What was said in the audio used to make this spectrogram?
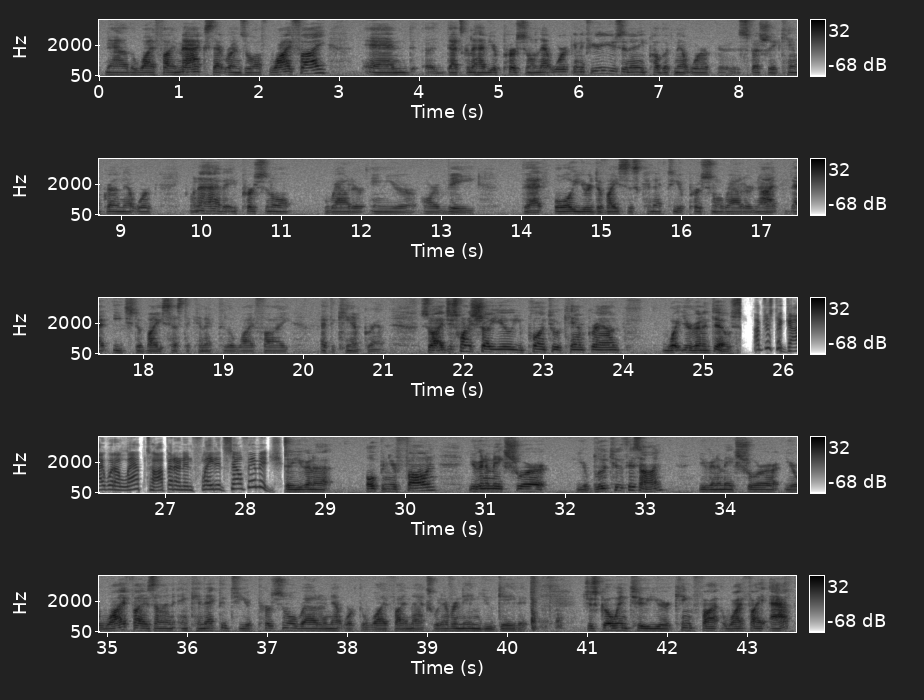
Now the Wi-Fi Max, that runs off Wi-Fi and uh, that's going to have your personal network. And if you're using any public network, especially a campground network, you want to have a personal router in your RV that all your devices connect to your personal router, not that each device has to connect to the Wi-Fi at the campground. So I just want to show you, you pull into a campground, what you're going to do. I'm just a guy with a laptop and an inflated self-image. So you're going to open your phone, you're going to make sure your Bluetooth is on, you're going to make sure your Wi-Fi is on and connected to your personal router network, the Wi-Fi Max, whatever name you gave it. Just go into your King Wi-Fi app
